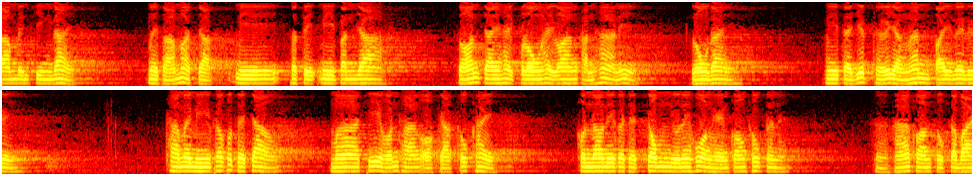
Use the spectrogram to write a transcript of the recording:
ตามเป็นจริงได้ ไม่สามารถจะมีสติมีปัญญา อนใจให้ปรงให้วางขันห้านี้ลงได้ มีแต่ยึดถืออย่างนั้นไปเรื่อยๆ ถ้าไม่มีพระพุทธเจ้า มาชี้หนทางออกจากทุกข์ให้ คนเรานี้ก็จะจมอยู่ในห่วงแห่งกองทุกข์นั่นแหละหาความสุขสบาย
